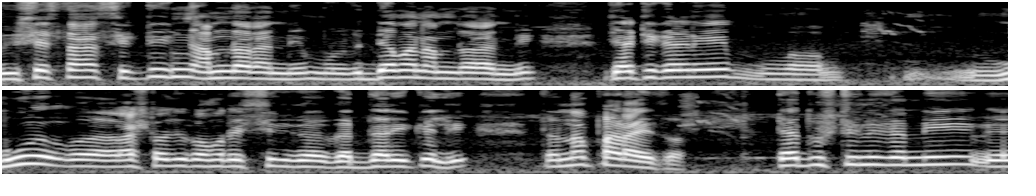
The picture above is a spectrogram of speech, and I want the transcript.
विशेषतः सिटिंग आमदारांनी विद्यमान आमदारांनी ज्या ठिकाणी मूळ राष्ट्रवादी काँग्रेसची ग गद्दारी केली त्यांना पाडायचं. त्या दृष्टीने त्यांनी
